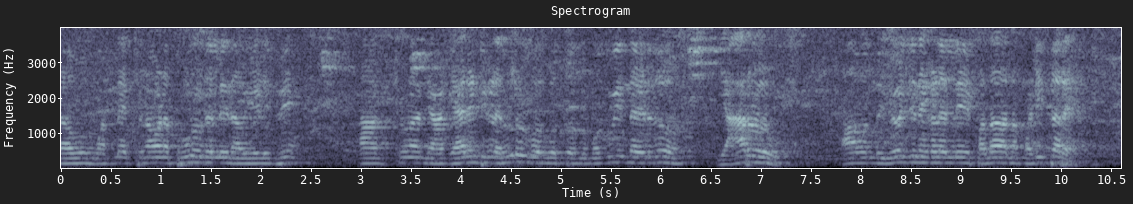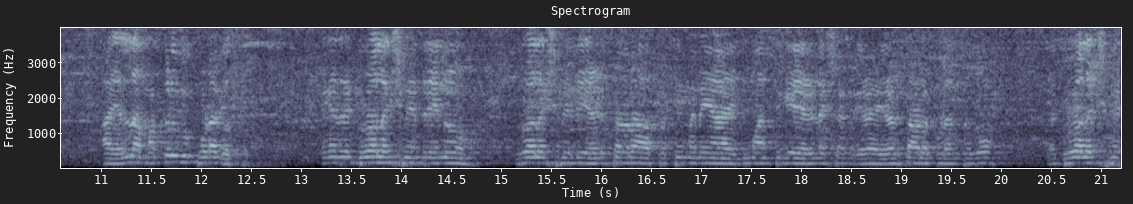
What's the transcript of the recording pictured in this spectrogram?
ನಾವು ಮೊದಲೇ ಚುನಾವಣಾ ಪೂರ್ವದಲ್ಲಿ ನಾವು ಹೇಳಿದ್ವಿ. ಆ ಚುನಾವಣೆ, ಆ ಗ್ಯಾರಂಟಿಗಳೆಲ್ಲರಿಗೂ ಗೊತ್ತು ಒಂದು ಮಗುವಿಂದ ಹಿಡಿದು ಯಾರು ಆ ಒಂದು ಯೋಜನೆಗಳಲ್ಲಿ ಫಲವನ್ನು ಪಡೀತಾರೆ, ಆ ಎಲ್ಲ ಮಕ್ಕಳಿಗೂ ಕೂಡ ಗೊತ್ತು. ಯಾಕಂದರೆ ಗೃಹಲಕ್ಷ್ಮಿ ಅಂದರೆ ಏನು? ಗೃಹಲಕ್ಷ್ಮಿಯಲ್ಲಿ ಎರಡು ಸಾವಿರ ಪ್ರತಿ ಮನೆಯ ಯಜಮಾನ್ತಿಗೆ ಎರಡು ಲಕ್ಷ, ಎರಡು ಸಾವಿರ ಕೊಡುವಂಥದ್ದು. ಗೃಹಲಕ್ಷ್ಮಿ,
